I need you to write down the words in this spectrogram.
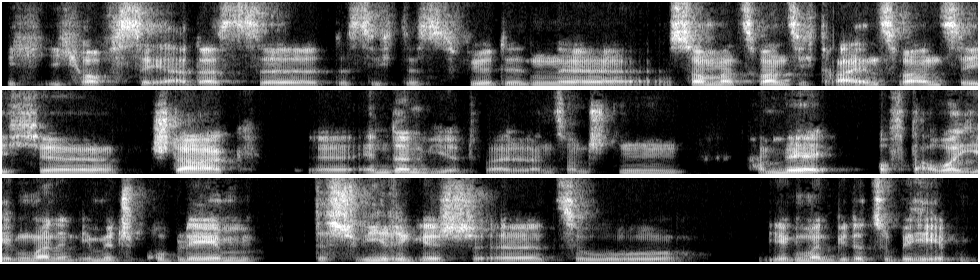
ich, ich hoffe sehr, dass, äh, dass sich das für den äh, Sommer 2023 äh, stark äh, ändern wird, weil ansonsten haben wir auf Dauer irgendwann ein Imageproblem, das schwierig ist äh, zu irgendwann wieder zu beheben.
